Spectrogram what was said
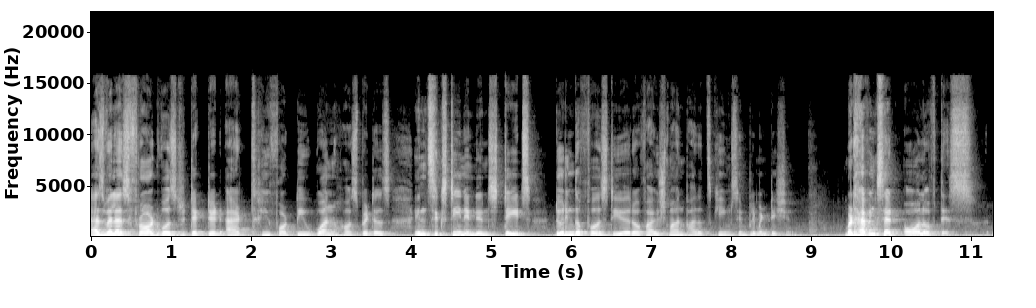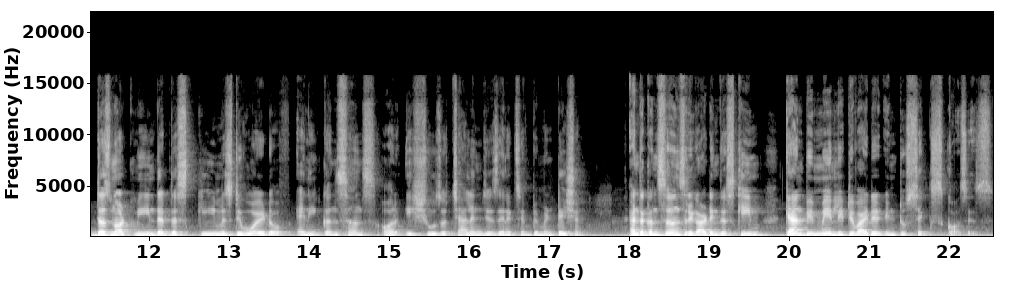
As well as fraud was detected at 341 hospitals in 16 Indian states during the first year of Ayushman Bharat scheme's implementation. But having said all of this, does not mean that the scheme is devoid of any concerns or issues or challenges in its implementation. And the concerns regarding the scheme can be mainly divided into six causes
